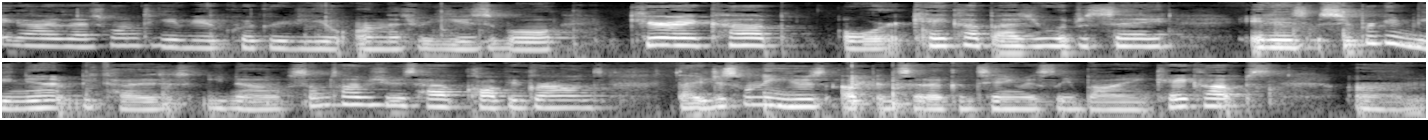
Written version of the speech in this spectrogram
Hey guys, I just wanted to give you a quick review on this reusable Keurig cup or K-cup as you would say. It is super convenient because, you know, sometimes you just have coffee grounds that you just want to use up instead of continuously buying K-cups. Um,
